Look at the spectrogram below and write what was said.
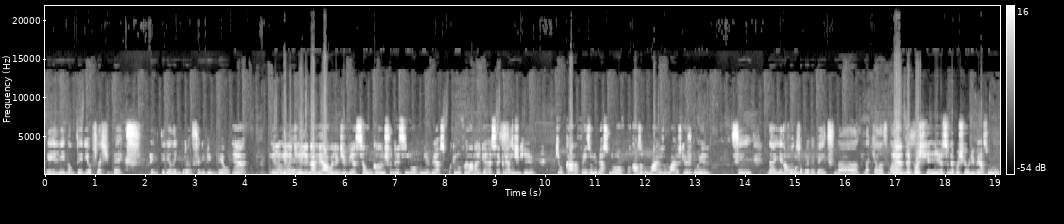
Ele não teria flashbacks, ele teria lembrança, ele viveu. É, ele, Ah, ele, é. ele, na real, ele devia ser o gancho desse novo universo, porque não foi lá nas Guerras Secretas Sim. que, que o cara fez o universo novo por causa do Miles, o Miles que ajudou ele. Sim, não, e ele Então, foi um o- dos sobreviventes na, naquelas É, naves. depois que isso, depois que o universo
